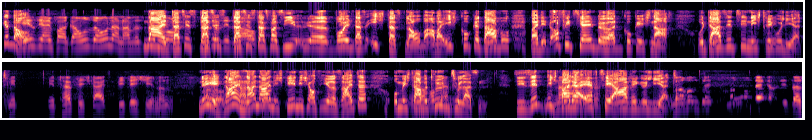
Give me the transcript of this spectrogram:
Genau. gehen Sie einfach an unser Onlinehandelsplattform. Nein, das ist das ist das ist das, was Sie äh, wollen, dass ich das glaube. Aber ich gucke da, wo bei den offiziellen Behörden gucke ich nach. Und da sind sie nicht Mit- reguliert. Mit, mit Höflichkeit bitte ich Ihnen. Nee, also nein, nein, nein, ich gehe nicht auf Ihre Seite, um mich da Warum betrügen denn? zu lassen. Sie sind nicht bei der Nein. FCA reguliert. Warum, de warum denken Sie, dass.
